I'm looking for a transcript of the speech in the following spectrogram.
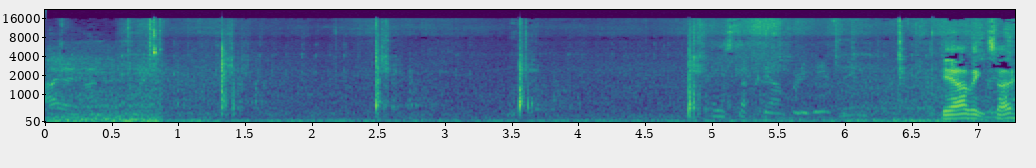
1800 He's stuck down pretty good, isn't he? Yeah, I think so.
